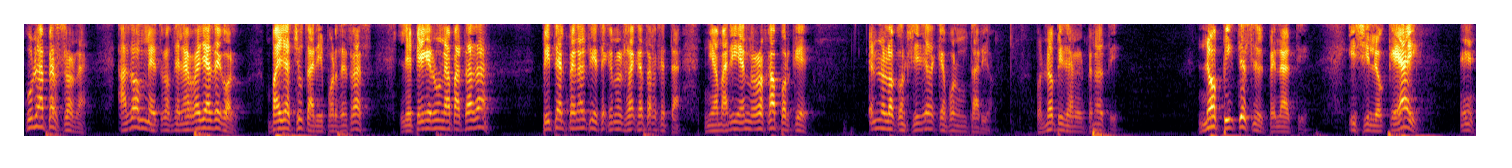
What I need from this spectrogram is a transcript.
Que una persona a dos metros de la raya de gol vaya a chutar y por detrás le peguen una patada, pita el penalti y dice que no le saca tarjeta ni amarilla ni roja porque él no lo considera que es voluntario. Pues no pidas el penalti. No pites el penalti. Y si lo que hay eh,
